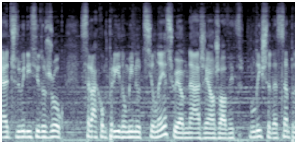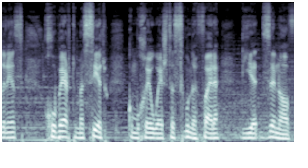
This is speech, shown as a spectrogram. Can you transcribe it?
Antes do início do jogo, será cumprido um minuto de silêncio em homenagem ao jovem futebolista da Sampedrense, Roberto Macedo, que morreu esta segunda-feira, dia 19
